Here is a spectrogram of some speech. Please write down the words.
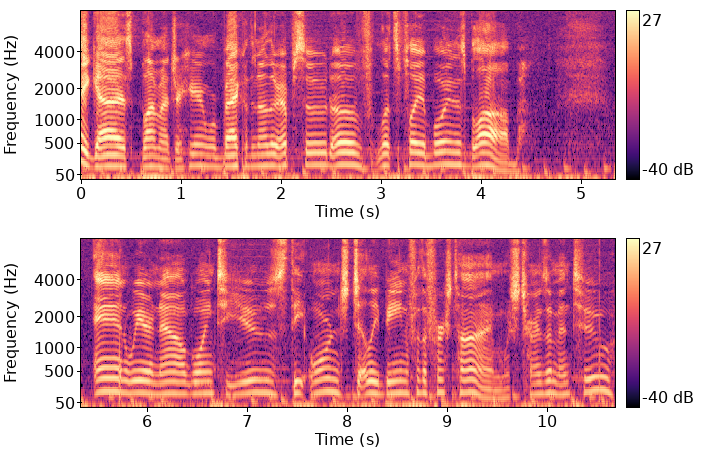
Hey guys, Blind here, and we're back with another episode of Let's Play A Boy and His Blob. And we are now going to use the orange jelly bean for the first time, which turns him into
